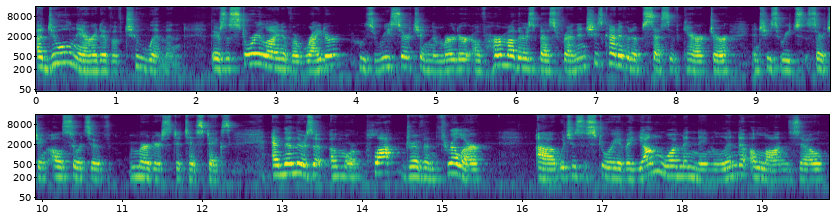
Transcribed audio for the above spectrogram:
a dual narrative of two women. There's a storyline of a writer who's researching the murder of her mother's best friend, and she's kind of an obsessive character, and she's researching all sorts of murder statistics. And then there's a, a more plot driven thriller, uh, which is the story of a young woman named Linda Alonso,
